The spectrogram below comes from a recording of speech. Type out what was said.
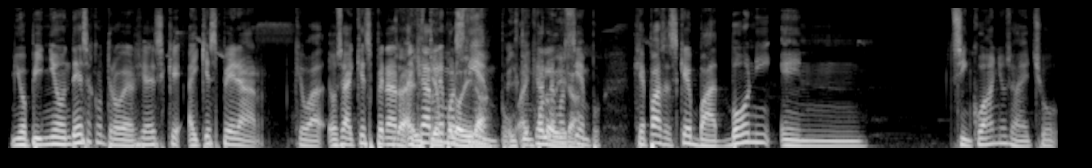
Mi opinión de esa controversia es que hay que esperar. Que va, o sea, hay que esperar, O sea, hay que darle tiempo más tiempo. el Hay que tiempo darle más tiempo. ¿Qué pasa? Es que Bad Bunny en cinco años ha hecho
